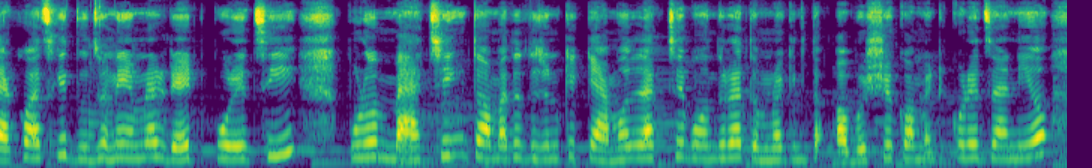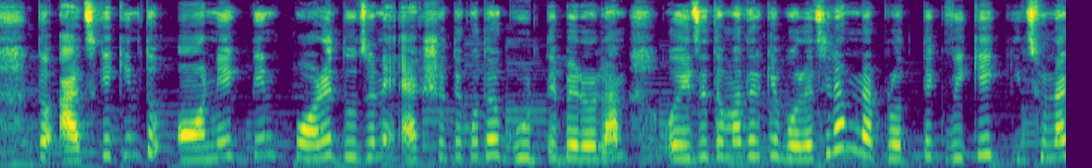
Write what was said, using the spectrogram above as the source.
দেখো আজকে দুজনেই আমরা রেড পরেছি, পুরো ম্যাচিং তো আমাদের দুজনকে কেমন লাগছে বন্ধুরা, তোমরা কিন্তু অবশ্যই কমেন্ট করে জানিও। তো আজকে কিন্তু অনেক দিন পরে দুজনে একসাথে কোথাও ঘুরতে বেরোলাম। ওই যে তোমাদেরকে বলেছিলাম না, প্রত্যেক উইকে কিছু না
